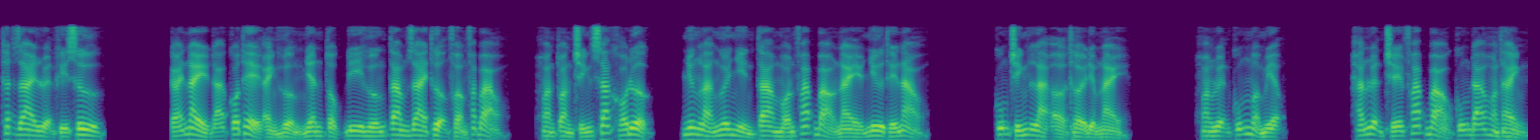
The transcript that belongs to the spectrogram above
thất giai luyện khí sư, cái này đã có thể ảnh hưởng nhân tộc đi hướng tam giai thượng phẩm pháp bảo, hoàn toàn chính xác khó được, nhưng là ngươi nhìn ta món pháp bảo này như thế nào? Cũng chính là ở thời điểm này. Hoàng luyện cũng mở miệng. Hắn luyện chế pháp bảo cũng đã hoàn thành.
